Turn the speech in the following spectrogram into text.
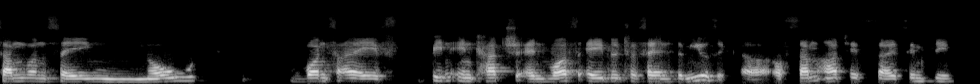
someone saying no once I've been in touch and was able to send the music. Uh, of some artists, I simply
